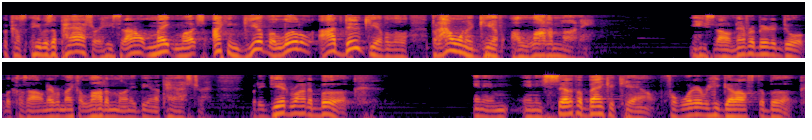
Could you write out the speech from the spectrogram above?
Because he was a pastor. He said, I don't make much. I can give a little. I do give a little, but I want to give a lot of money. And he said, I'll never be able to do it because I'll never make a lot of money being a pastor. But he did write a book, and he, and he set up a bank account for whatever he got off the book.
